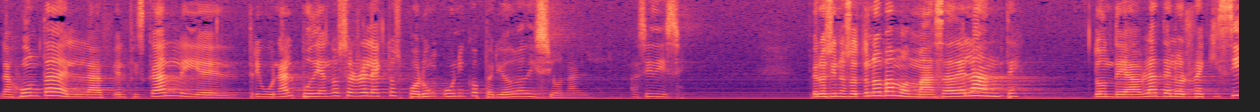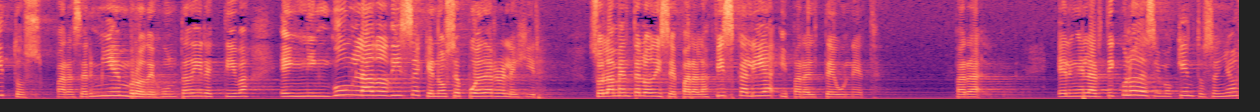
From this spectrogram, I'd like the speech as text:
La Junta, el, fiscal y el tribunal pudiendo ser reelectos por un único periodo adicional. Así dice. Pero si nosotros nos vamos más adelante, donde habla de los requisitos para ser miembro de junta directiva, en ningún lado dice que no se puede reelegir. Solamente lo dice para la fiscalía y para el TEUNET. Para, en el artículo decimoquinto, señor.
